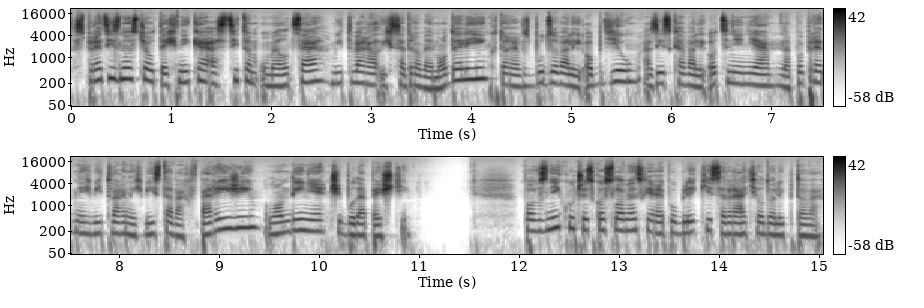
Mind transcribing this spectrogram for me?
S precíznosťou technika a s citom umelca vytváral ich sadrové modely, ktoré vzbudzovali obdiv a získavali ocenenia na popredných výtvarných výstavách v Paríži, Londýne či Budapešti. Po vzniku Československej republiky sa vrátil do Liptova.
